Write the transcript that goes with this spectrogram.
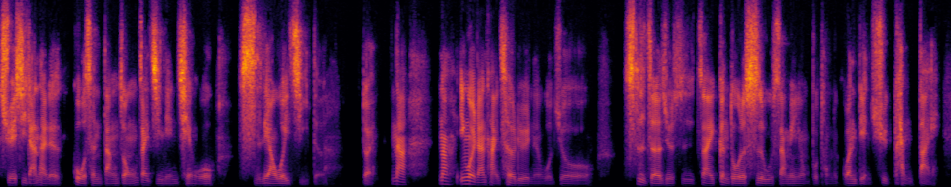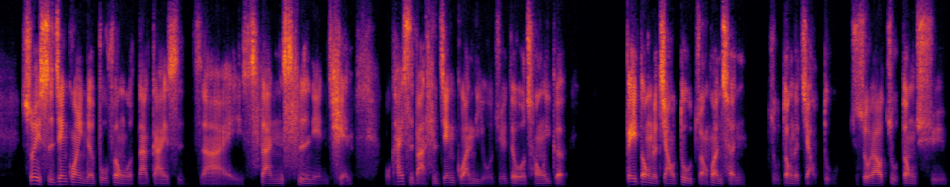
学习蓝海的过程当中，在几年前我始料未及的，对，那那因为蓝海策略呢，我就试着就是在更多的事物上面用不同的观点去看待，所以时间管理的部分，我大概是在三四年前，我开始把时间管理，我觉得我从一个被动的角度转换成主动的角度，就是我要主动去。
